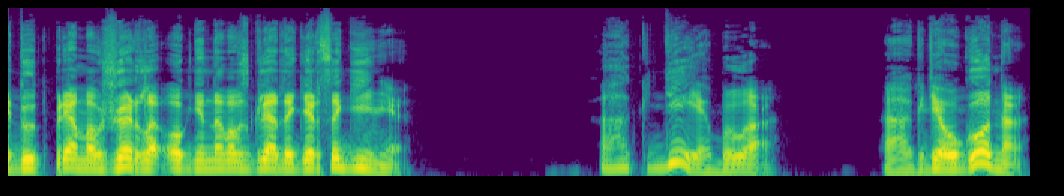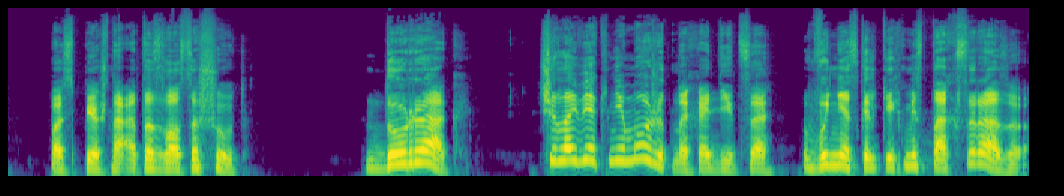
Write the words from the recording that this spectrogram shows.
идут прямо в жерло огненного взгляда герцогини. «А где я была?» «А где угодно», — поспешно отозвался Шут. «Дурак! Человек не может находиться в нескольких местах сразу.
